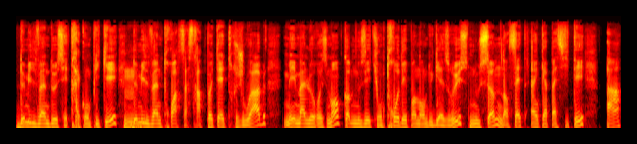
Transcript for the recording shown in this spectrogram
2022, c'est très compliqué. 2023, hmm. ça sera peut-être jouable. Mais malheureusement, comme nous étions trop dépendants du gaz russe, nous sommes dans cette incapacité à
